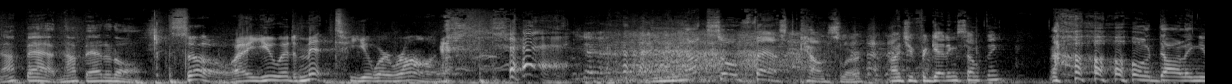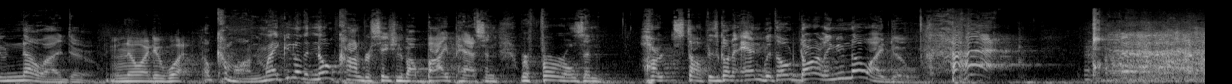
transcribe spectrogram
Not bad, not bad at all. So, uh, you admit you were wrong. Not so fast, counselor. Aren't you forgetting something? Oh, darling, you know I do. No, I do what? Oh, come on, Mike. You know that no conversation about bypass and referrals and heart stuff is going to end with, oh, darling, you know I do.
